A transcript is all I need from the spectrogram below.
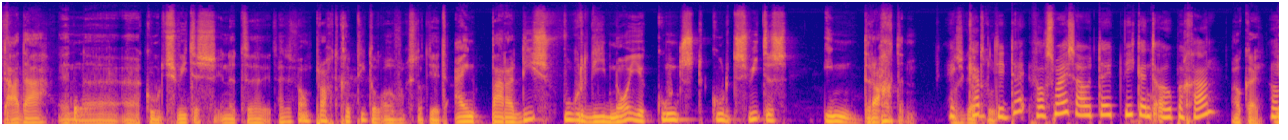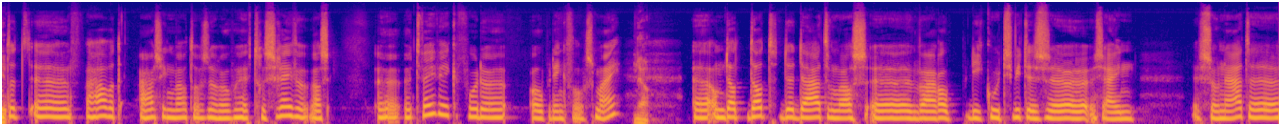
Dada en uh, Koert Swieters. In het, het is wel een prachtige titel overigens. Dat hij het Eindparadies voor die nieuwe kunst Koert Swieters in Drachten. Ik, ik heb het idee, volgens mij zou het dit weekend open gaan. Oké. Okay, Want je... het verhaal wat Azing Wouters erover heeft geschreven was twee weken voor de opening volgens mij. Ja. omdat dat de datum was waarop die Koert Swieters zijn sonaten,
